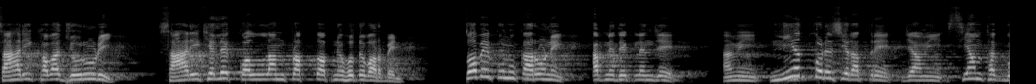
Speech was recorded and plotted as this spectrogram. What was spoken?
সাহারি খাওয়া জরুরি। সাহারি খেলে কল্যাণ প্রাপ্ত আপনি হতে পারবেন। তবে কোনো কারণে আপনি দেখলেন যে, আমি নিয়ত করেছি রাত্রে যে আমি সিয়াম থাকব,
